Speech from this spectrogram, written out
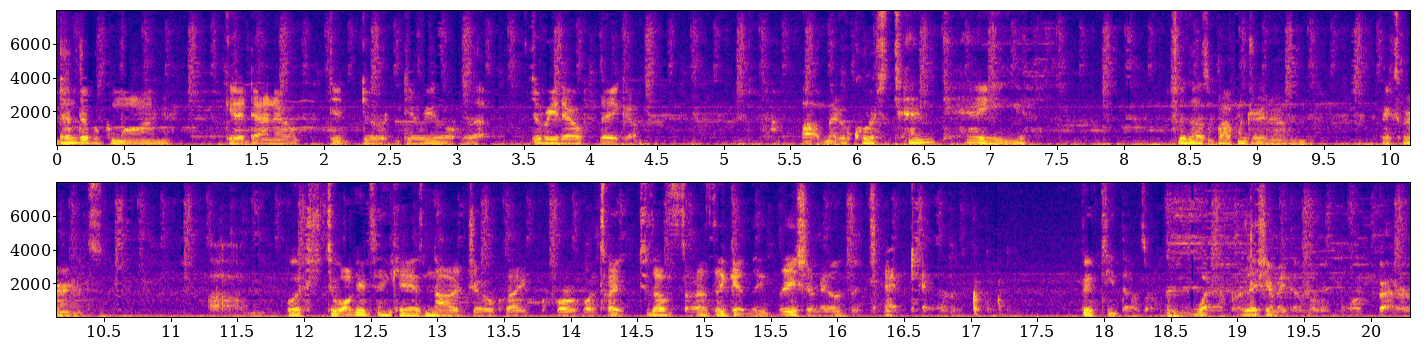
100 Pokemon, get a Dino, did Dorito, Dorito, there you go. Um, and of course 10k, 2,500 um, experience. Um, which to walk in 10k is not a joke. Like for what 2,000 stars, they get they, they should make it like 10k, 15,000, whatever. They should make that a little more better.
